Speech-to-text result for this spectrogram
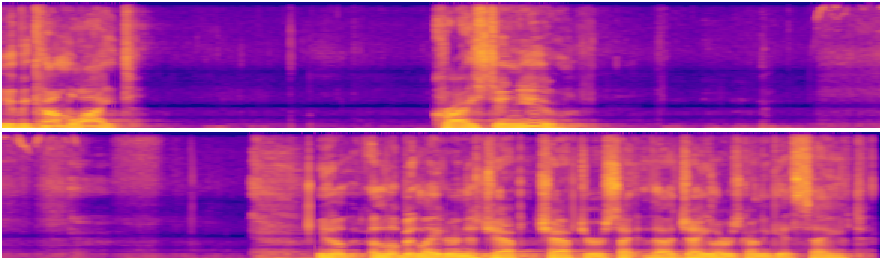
You become light. Christ in you. You know, a little bit later in this chapter, the jailer is going to get saved.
